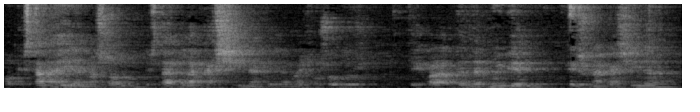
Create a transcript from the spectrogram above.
porque están ahí, además son, está la casina que llamáis vosotros, que para entender muy bien qué es una casina,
